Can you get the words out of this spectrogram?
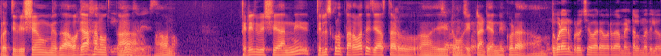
ప్రతి విషయం మీద అవగాహన అవును. తెలియని విషయాన్ని తెలుసుకున్న తర్వాతే చేస్తాడు వేయటం ఇట్లాంటివన్నీ కూడా అవును. కూడా ఆయన బ్రోచేవారు ఎవరు మెంటల్ మదిలో?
